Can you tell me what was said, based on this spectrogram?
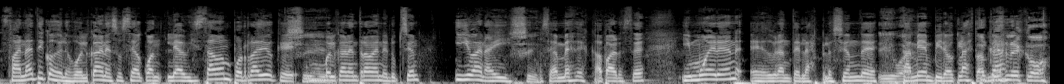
fanáticos de los volcanes. O sea, cuando le avisaban por radio que Sí. un volcán entraba en erupción, iban ahí. Sí. O sea, en vez de escaparse. Y mueren eh, durante la explosión de Y bueno, también piroclástica. también es como-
